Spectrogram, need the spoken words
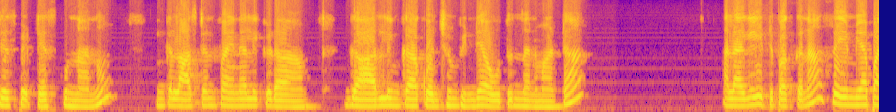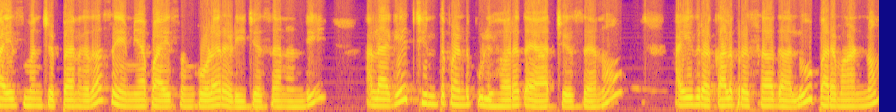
చేసి పెట్టేసుకున్నాను. ఇంకా లాస్ట్ అండ్ ఫైనల్ ఇక్కడ గార్లు ఇంకా కొంచెం పిండి అవుతుందనమాట అలాగే ఇటు పక్కన సేమియా పాయసం అని చెప్పాను కదా సేమియా పాయసం కూడా రెడీ చేశానండి. అలాగే చింతపండు పులిహోర తయారు చేశాను. ఐదు రకాల ప్రసాదాలు పరమాన్నం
